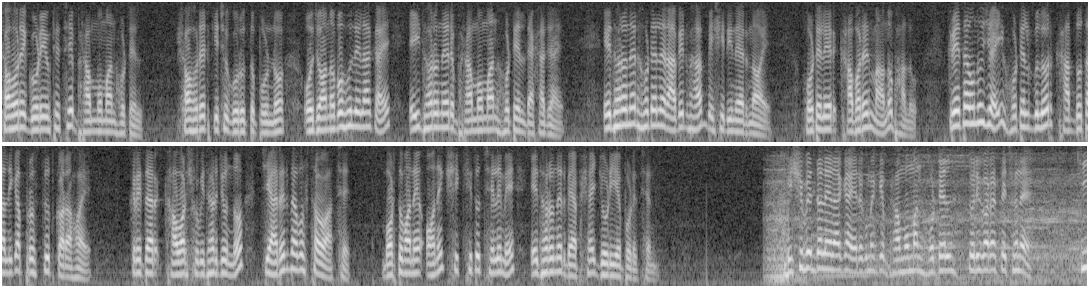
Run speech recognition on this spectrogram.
শহরে গড়ে উঠেছে ভ্রাম্যমান হোটেল। শহরের কিছু গুরুত্বপূর্ণ ও জনবহুল এলাকায় এই ধরনের ভ্রাম্যমান হোটেল দেখা যায়। এ ধরনের হোটেলের আবির্ভাব বেশি দিনের নয়। হোটেলের খাবারের মানও ভালো। ক্রেতা অনুযায়ী হোটেলগুলোর খাদ্য তালিকা প্রস্তুত করা হয়। ক্রেতার খাওয়ার সুবিধার জন্য চেয়ারের ব্যবস্থাও আছে। বর্তমানে অনেক শিক্ষিত ছেলেমেয়ে এ ধরনের ব্যবসায় জড়িয়ে পড়েছেন। বিশ্ববিদ্যালয় এলাকায় এরকম একটি ভ্রাম্যমান হোটেল তৈরি করার পেছনে কি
